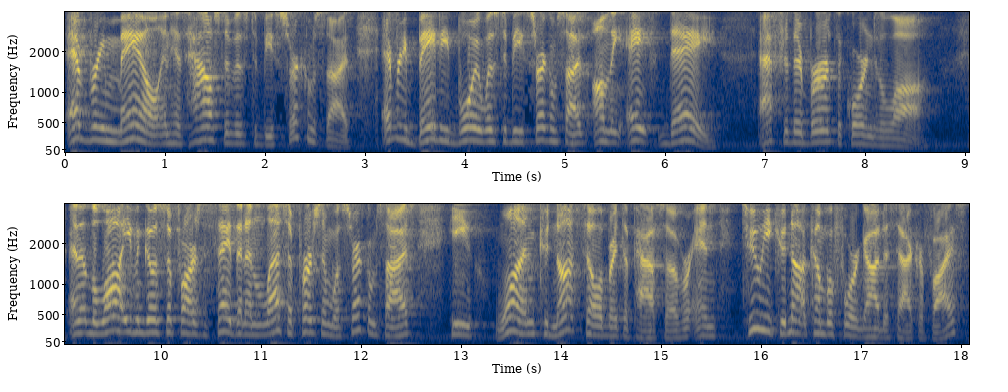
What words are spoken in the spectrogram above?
Every male in his house was to be circumcised. Every baby boy was to be circumcised on the eighth day after their birth, according to the law. And that the law even goes so far as to say that unless a person was circumcised, he, one, could not celebrate the Passover, and two, he could not come before God to sacrifice.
